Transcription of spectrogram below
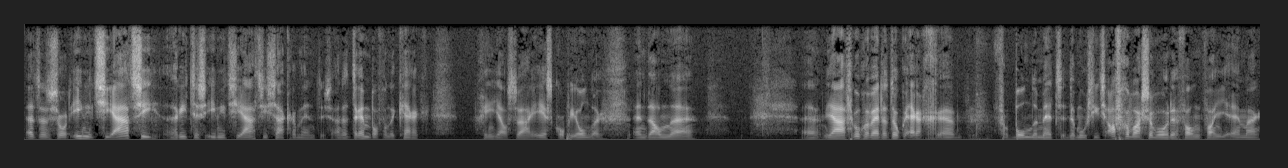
Het was een soort initiatie, ritus initiatiesacrament. Dus aan de drempel van de kerk ging je als het ware eerst kopje onder. En dan, uh, uh, ja, vroeger werd het ook erg verbonden met, er moest iets afgewassen worden van, van je. Maar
